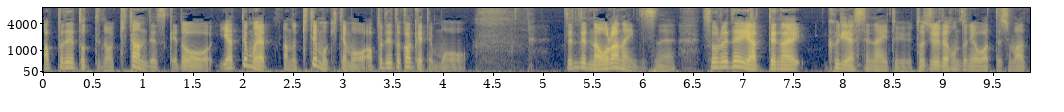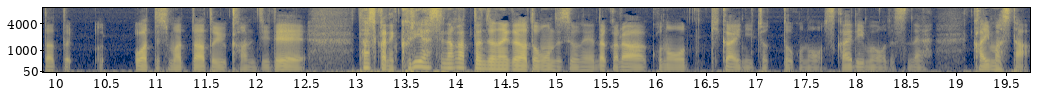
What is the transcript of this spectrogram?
アップデートっていうのは来たんですけど、やってもや、あの、来ても来ても、アップデートかけても、全然治らないんですね。それでやってない、クリアしてないという、途中で本当に終わってしまったと、終わってしまったという感じで、確かね、クリアしてなかったんじゃないかなと思うんですよね。だから、この機会にちょっとこのスカイリムをですね、買いました。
